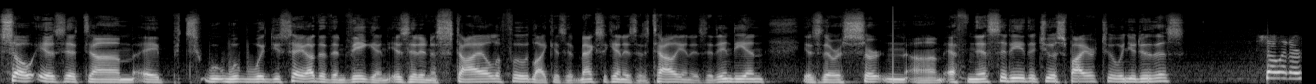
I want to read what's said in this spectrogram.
So, is it um, a? Would you say, other than vegan, is it in a style of food? Like, is it Mexican? Is it Italian? Is it Indian? Is there a certain um, ethnicity that you aspire to when you do this? So, at our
